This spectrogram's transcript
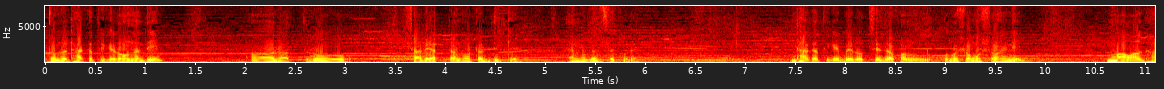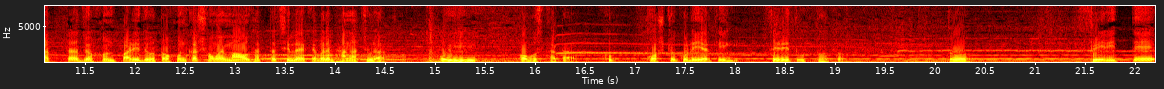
তো আমরা ঢাকা থেকে রওনা দিই রাত্র সাড়ে আটটা, নটার দিকে অ্যাম্বুলেন্সে করে। ঢাকা থেকে বেরোচ্ছি যখন কোনো সমস্যা হয়নি। মাওয়া ঘাটটা যখন পাড়ি দেবো, তখনকার সময় মাওয়া ঘাটটা ছিল একেবারে ভাঙাচুরা ওই অবস্থাটা খুব কষ্ট করেই আর কি ফেরিতে উঠতে হতো। তো ফেরিতে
